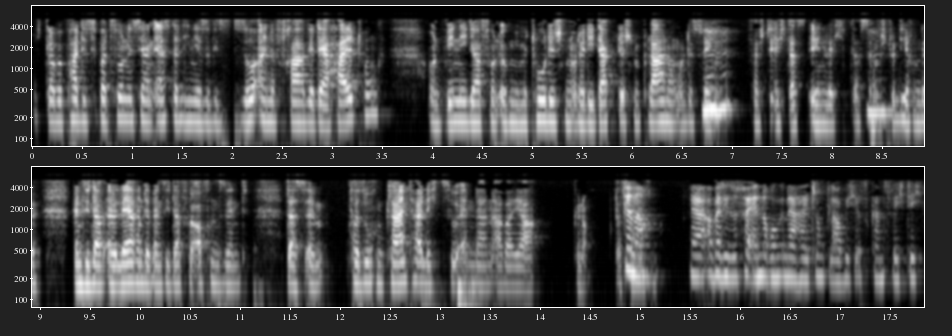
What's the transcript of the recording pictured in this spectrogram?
ich glaube, Partizipation ist ja in erster Linie sowieso eine Frage der Haltung und weniger von irgendwie methodischen oder didaktischen Planung. Und deswegen mhm. verstehe ich das ähnlich, dass ähm, mhm. Studierende, wenn sie da, äh, Lehrende, wenn sie dafür offen sind, das ähm, versuchen kleinteilig zu ändern. Aber ja, genau. Das genau. Ja, aber diese Veränderung in der Haltung, glaube ich, ist ganz wichtig.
